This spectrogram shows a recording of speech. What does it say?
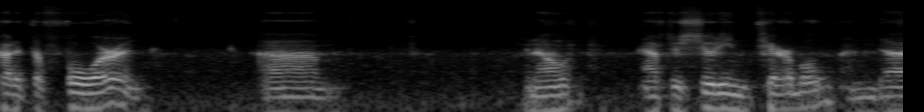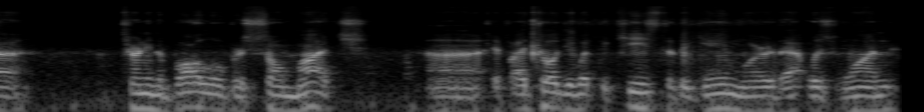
cut it to four, and um, you know, after shooting terrible and uh, turning the ball over so much. Uh, if I told you what the keys to the game were, that was one,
